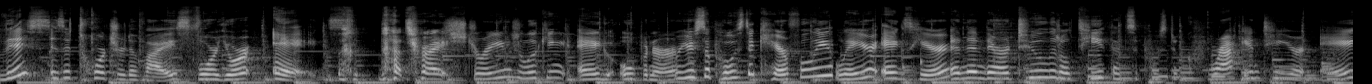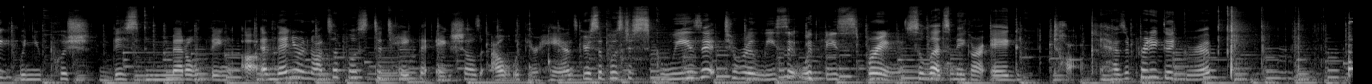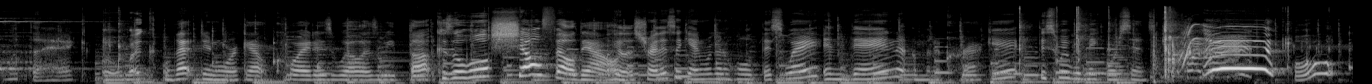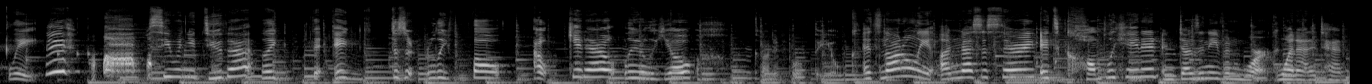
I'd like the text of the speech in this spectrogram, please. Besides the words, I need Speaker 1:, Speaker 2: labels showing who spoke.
Speaker 1: This is a torture device for your eggs. That's right, strange looking egg opener where you're supposed to carefully lay your eggs here and then there are two little teeth that's supposed to crack into your egg when you push this metal thing up. And then you're not supposed to take the eggshells out with your hands. You're supposed to squeeze it to release it with these springs. So let's make our egg talk. It has a pretty good grip. What the heck? My god. Well, that didn't work out quite as well as we thought because the whole shell fell down. Okay, let's try this again. We're gonna hold this way and then I'm gonna crack it. This way would make more sense. oh, wait. See when you do that, like the egg doesn't really fall out. Get out, little yolk. Oh god, it broke the yolk. It's not only unnecessary, it's complicated and doesn't even work. One out of 10.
